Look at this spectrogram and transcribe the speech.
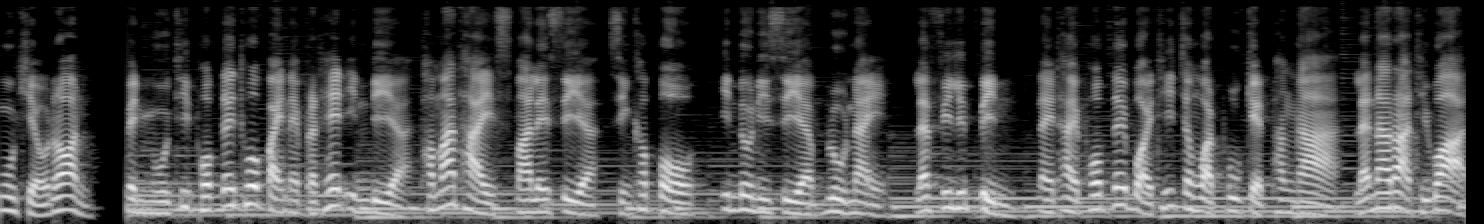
งูเขียวร่อน เป็นงูที่พบได้ทั่วไปในประเทศอินเดีย พม่าไทย มาเลเซีย สิงคโปร์ อินโดนีเซีย บรูไน และฟิลิปปินส์ ในไทยพบได้บ่อยที่จังหวัดภูเก็ต พังงา และนราธิวาส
